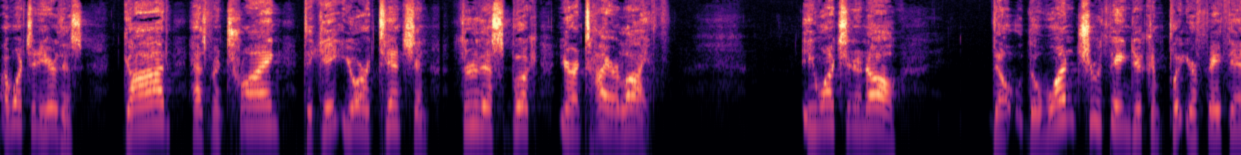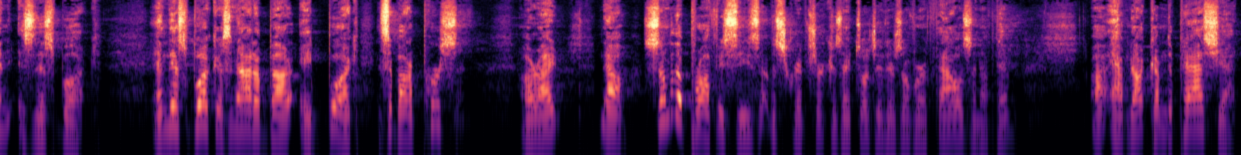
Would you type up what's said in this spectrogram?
I want you to hear this. God has been trying to get your attention through this book your entire life. He wants you to know the, the one true thing you can put your faith in is this book. And this book is not about a book, it's about a person. All right? Now, some of the prophecies of the scripture, because I told you there's over a thousand of them, uh, have not come to pass yet.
